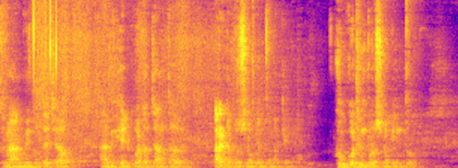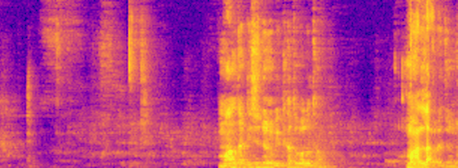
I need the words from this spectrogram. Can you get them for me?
তুমি আর্মি হতে চাও আর্মি হেডকোয়ার্টার জানতে হবে। আরেকটা প্রশ্ন করি তোমাকে। খুব কঠিন প্রশ্ন কিন্তু। মালদা কিসের জন্য বিখ্যাত বলো তো? মালদা জন্য।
